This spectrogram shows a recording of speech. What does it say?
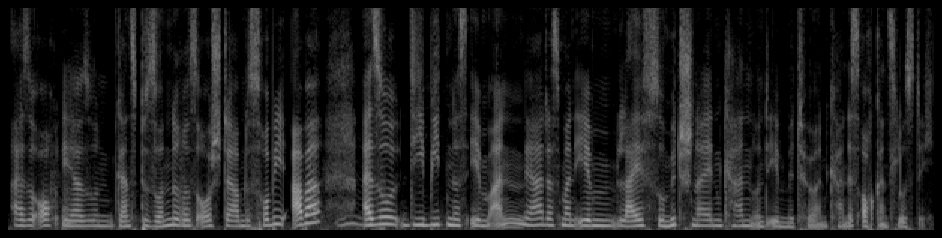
Also auch eher so ein ganz besonderes aussterbendes Hobby. Aber mhm. also die bieten das eben an, ja, dass man eben live so mitschneiden kann und eben mithören kann. Ist auch ganz lustig.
